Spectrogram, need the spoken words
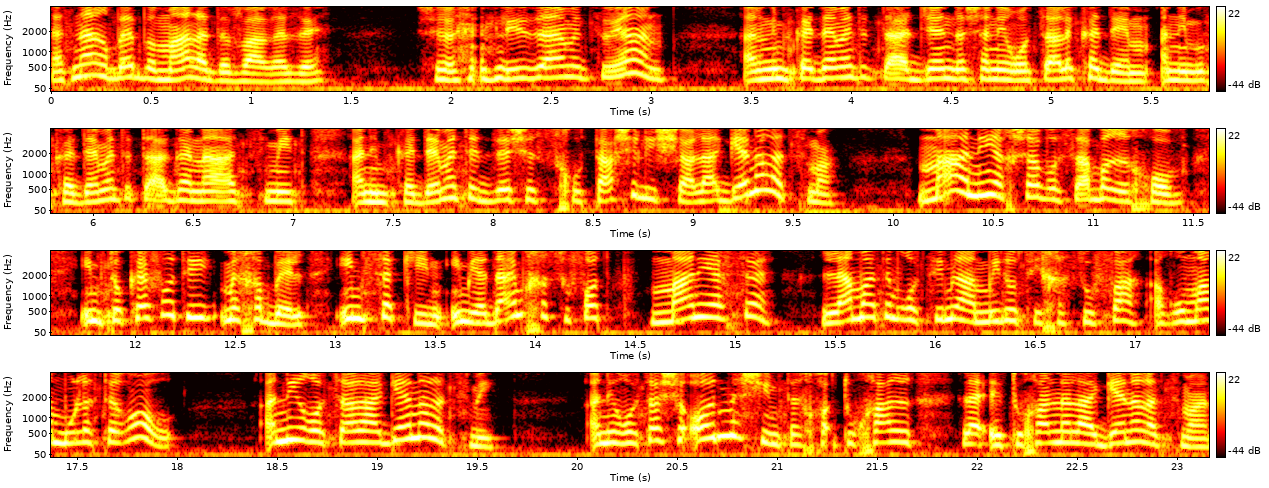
נתנה הרבה במה לדבר הזה, שלי זה היה מצוין. אני מקדמת את האג'נדה שאני רוצה לקדם, אני מקדמת את ההגנה העצמית, אני מקדמת את זה שזכותה של אישה להגן על עצמה. מה אני עכשיו עושה ברחוב? אם תוקף אותי מחבל, עם סכין, עם ידיים חשופות, מה אני אעשה? למה אתם רוצים להעמיד אותי חשופה, ערומה מול הטרור? אני רוצה להגן על עצמי. אני רוצה שעוד נשים תוכל, תוכלנה להגן על עצמן.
